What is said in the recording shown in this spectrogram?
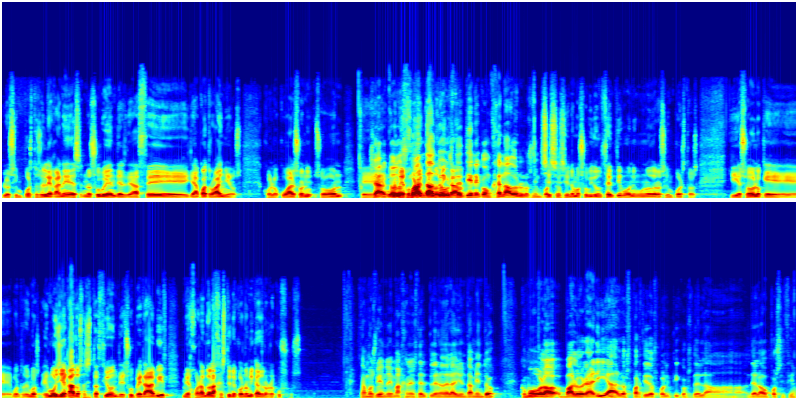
Los impuestos en Leganés no suben desde hace ya cuatro años, con lo cual son, son eh, o sea, todo su mandato usted tiene congelados los impuestos. Sí, sí, sí, no hemos subido un céntimo ninguno de los impuestos. Y eso lo que, bueno, hemos hemos llegado a esta situación de superávit mejorando la gestión económica de los recursos. Estamos viendo imágenes del Pleno del Ayuntamiento. ¿Cómo valoraría a los partidos políticos de la, de la, oposición?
